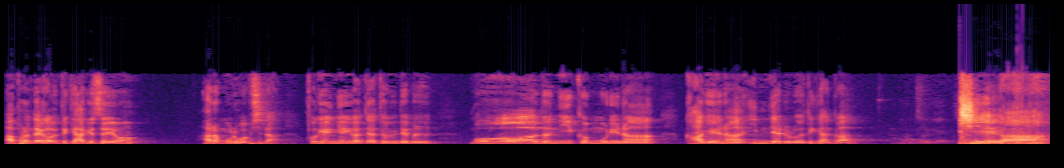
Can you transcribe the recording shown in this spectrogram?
앞으로 내가 어떻게 하겠어요? 하나 물어봅시다. 허경영이가 대통령 되면 모든 이 건물이나 가게나 임대료를 어떻게 할까? 지혜가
